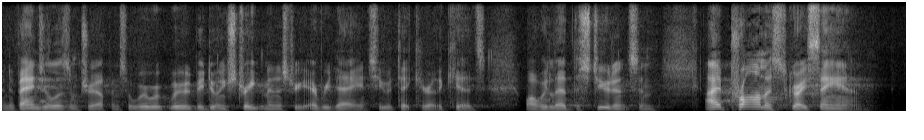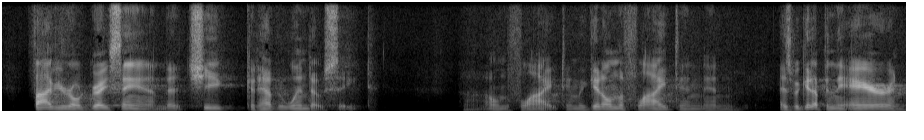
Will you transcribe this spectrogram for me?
an evangelism trip. And so we, were, we would be doing street ministry every day. And she would take care of the kids while we led the students. And I had promised Grace Ann, five year old Grace Ann, that she could have the window seat uh, on the flight. And we get on the flight, and, and as we get up in the air and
